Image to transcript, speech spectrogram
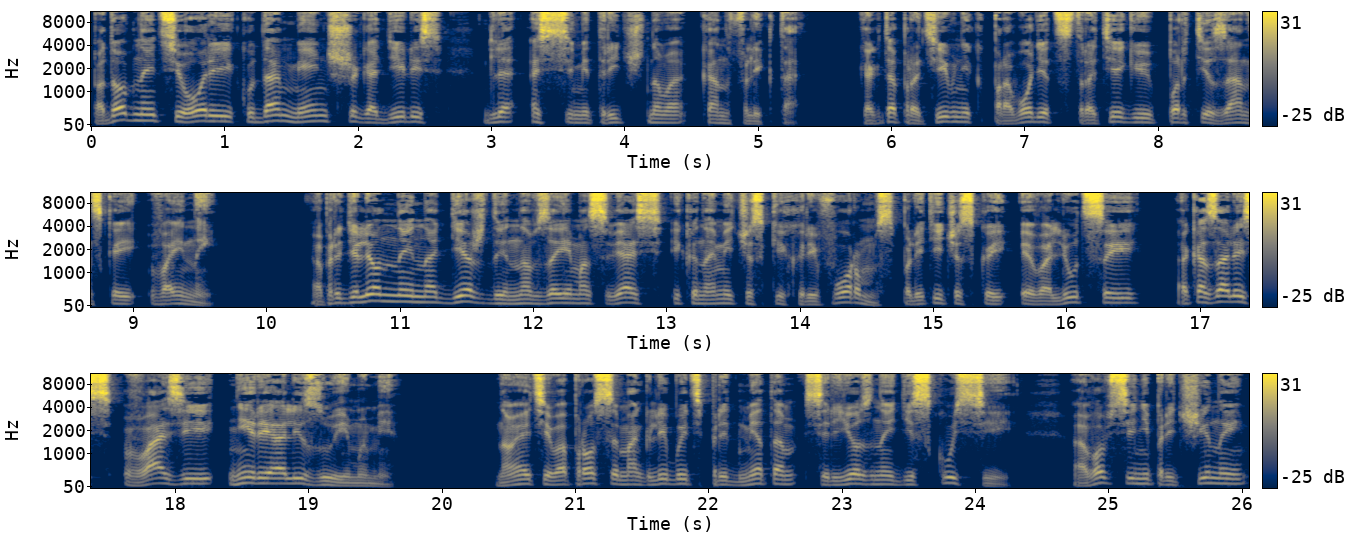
подобные теории куда меньше годились для асимметричного конфликта, когда противник проводит стратегию партизанской войны. Определенные надежды на взаимосвязь экономических реформ с политической эволюцией оказались в Азии нереализуемыми. Но эти вопросы могли быть предметом серьезной дискуссии, а вовсе не причиной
